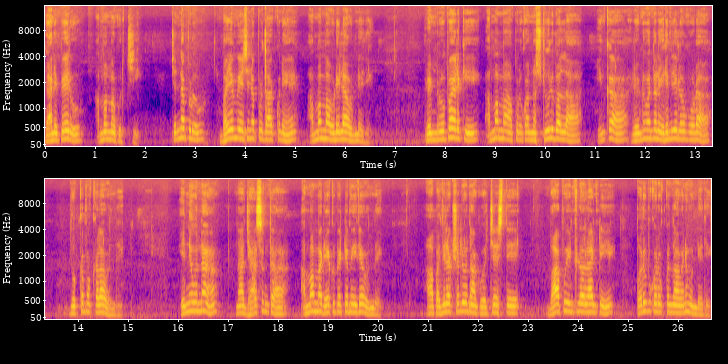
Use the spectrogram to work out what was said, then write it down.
దాని పేరు అమ్మమ్మ కుర్చీ. చిన్నప్పుడు భయం వేసినప్పుడు దాక్కునే అమ్మమ్మ ఒడిలా ఉండేది. రెండు రూపాయలకి అమ్మమ్మ అప్పుడు కొన్న స్టూల్ వల్ల ఇంకా రెండు వందల ఎనిమిదిలో కూడా దుఃఖముక్కలా ఉంది. ఎన్ని ఉన్నా నా ధ్యాసంతా అమ్మమ్మ రేకుపెట్టె మీదే ఉంది. ఆ పది లక్షలు నాకు వచ్చేస్తే బాపు ఇంట్లో లాంటి పరుపు కొనుక్కుందామని ఉండేది.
